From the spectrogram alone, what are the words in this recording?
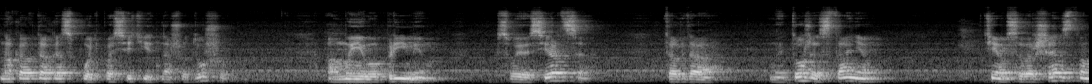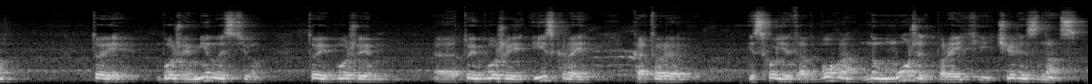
но когда Господь посетит нашу душу, а мы его примем в свое сердце, тогда мы тоже станем тем совершенством, той Божьей милостью, той Божьей, э, той Божьей искрой, которая исходит от Бога, но может пройти через нас –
